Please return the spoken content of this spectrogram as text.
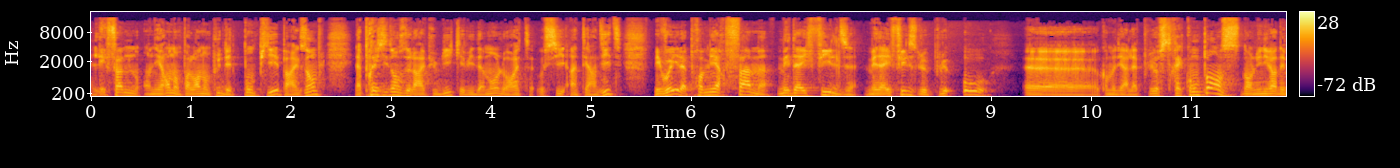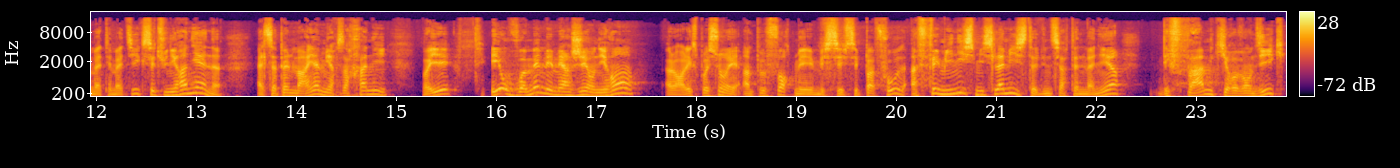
Les femmes en Iran n'ont pas le droit non plus d'être pompiers, par exemple. La présidence de la République, évidemment, leur est aussi interdite. Mais vous voyez, la première femme, Médaille Fields, Médaille Fields, le plus haut euh, comment dire, la plus haute récompense dans l'univers des mathématiques, c'est une Iranienne. Elle s'appelle Maria Mirzakhani. voyez? Et on voit même émerger en Iran, alors l'expression est un peu forte, mais, mais c'est pas faux, un féminisme islamiste d'une certaine manière, des femmes qui revendiquent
